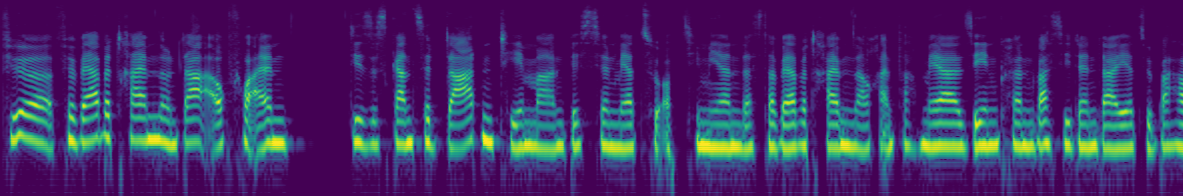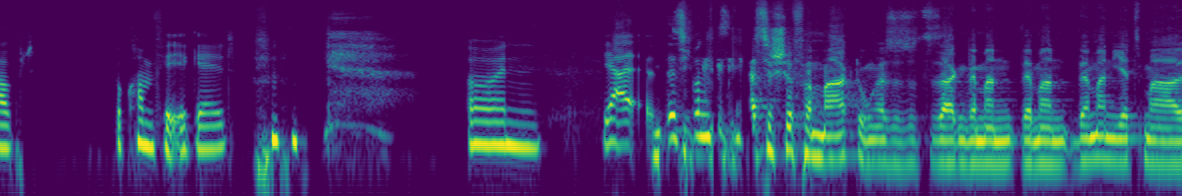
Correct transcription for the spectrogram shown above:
für, für Werbetreibende und da auch vor allem dieses ganze Datenthema ein bisschen mehr zu optimieren, dass da Werbetreibende auch einfach mehr sehen können, was sie denn da jetzt überhaupt bekommen für ihr Geld. und ja, das die klassische Vermarktung, also sozusagen, wenn man, wenn man, wenn man jetzt mal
